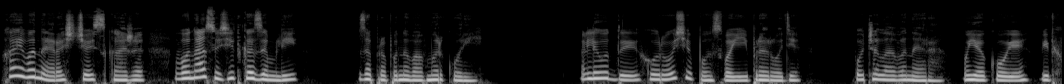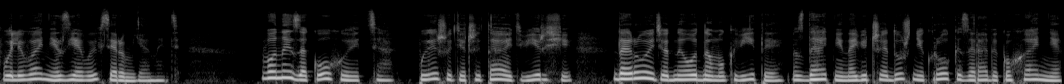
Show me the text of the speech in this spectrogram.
Хай Венера щось скаже, вона сусідка землі, запропонував Меркурій. Люди хороші по своїй природі, почала Венера, у якої від хвилювання з'явився рум'янець. Вони закохуються, пишуть і читають вірші, дарують одне одному квіти, здатні на відчайдушні кроки заради кохання.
